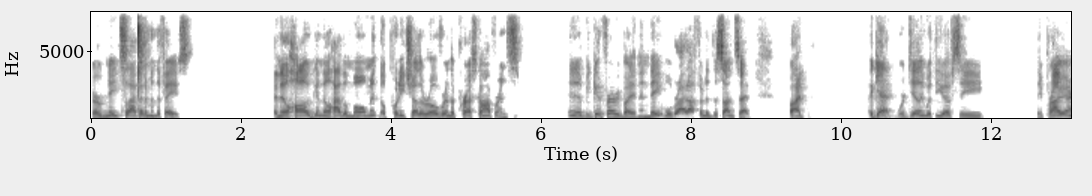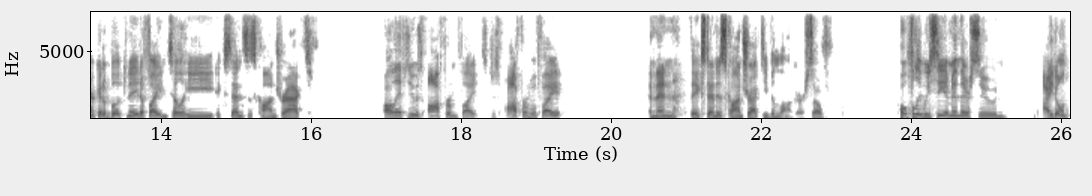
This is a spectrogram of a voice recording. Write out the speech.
or Nate slapping him in the face. And they'll hug and they'll have a moment. They'll put each other over in the press conference. and it'll be good for everybody. And then Nate will ride off into the sunset. But again, we're dealing with the UFC. They probably aren't going to book Nate a fight until he extends his contract. All they have to do is offer him fights. Just offer him a fight, and then they extend his contract even longer. So hopefully we see him in there soon. I don't.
